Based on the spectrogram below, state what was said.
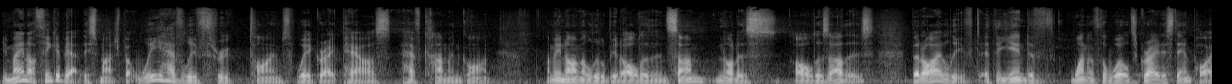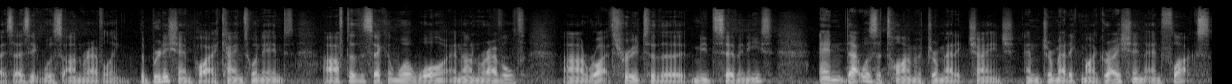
you may not think about this much, but we have lived through times where great powers have come and gone. I mean, I'm a little bit older than some, not as old as others, but I lived at the end of one of the world's greatest empires as it was unravelling. The British Empire came to an end after the Second World War and unravelled uh, right through to the mid 70s. And that was a time of dramatic change and dramatic migration and flux.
